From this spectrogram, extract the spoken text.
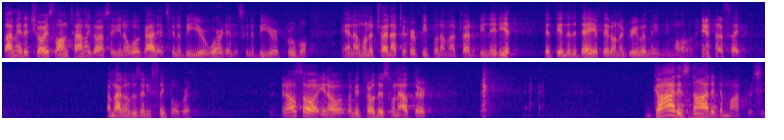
So I made a choice a long time ago. I said, you know what, God, it's going to be your word and it's going to be your approval. And I'm going to try not to hurt people and I'm going to try to be an idiot. But at the end of the day, if they don't agree with me anymore, you know, it's like, I'm not going to lose any sleep over it. And also, you know, let me throw this one out there. God is not a democracy.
